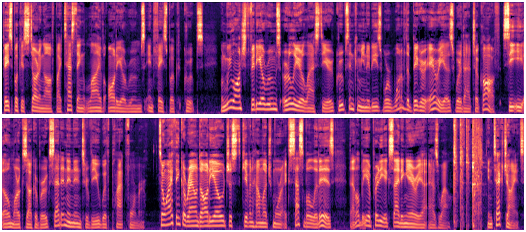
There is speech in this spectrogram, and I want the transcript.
Facebook is starting off by testing live audio rooms in Facebook groups. When we launched video rooms earlier last year, groups and communities were one of the bigger areas where that took off, CEO Mark Zuckerberg said in an interview with Platformer. So I think around audio, just given how much more accessible it is, that'll be a pretty exciting area as well. In tech giants,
